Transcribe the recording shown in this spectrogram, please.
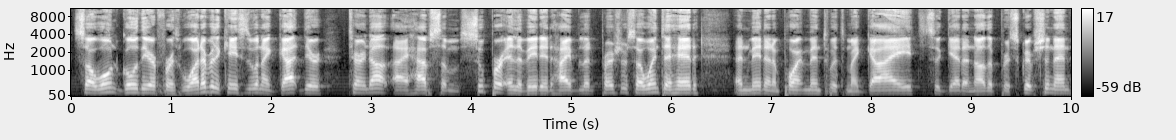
So I won't go there first. Whatever the case is, when I got there, turned out I have some super elevated high blood pressure. So I went ahead and made an appointment with my guy to get another prescription. And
